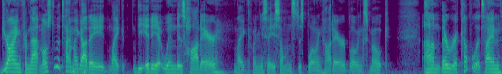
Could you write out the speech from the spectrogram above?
drawing from that, most of the time I got a like the idiot wind is hot air, like when you say someone's just blowing hot air or blowing smoke. Um, there were a couple of time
